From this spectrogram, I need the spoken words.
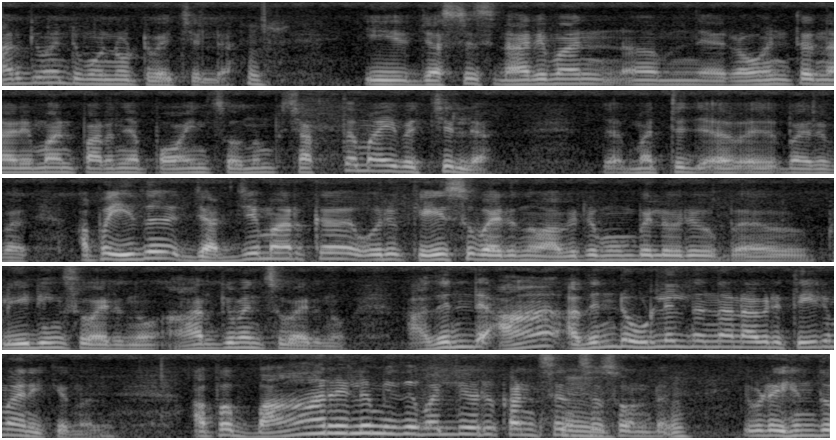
ആർഗ്യുമെന്റ് മുന്നോട്ട് വെച്ചില്ല. ഈ ജസ്റ്റിസ് നാരിമാൻ ഉം, രോഹിൻടൻ നാരിമാൻ പറഞ്ഞ പോയിന്റ്സ് ഒന്നും ശക്തമായി വെച്ചില്ല. മറ്റ് അപ്പോൾ ഇത് ജഡ്ജിമാർക്ക് ഒരു കേസ് വരുന്നു അവരുടെ മുമ്പിൽ ഒരു പ്ലീഡിങ്സ് വരുന്നു ആർഗ്യുമെന്റ്സ് വരുന്നു. അതിന്റെ ആ അതിന്റെ ഉള്ളിൽ നിന്നാണ് അവർ തീരുമാനിക്കുന്നത്. അപ്പോൾ ബാറിലും ഇത് വലിയൊരു കൺസെൻസസ് ഉണ്ട്. ഇവിടെ ഹിന്ദു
